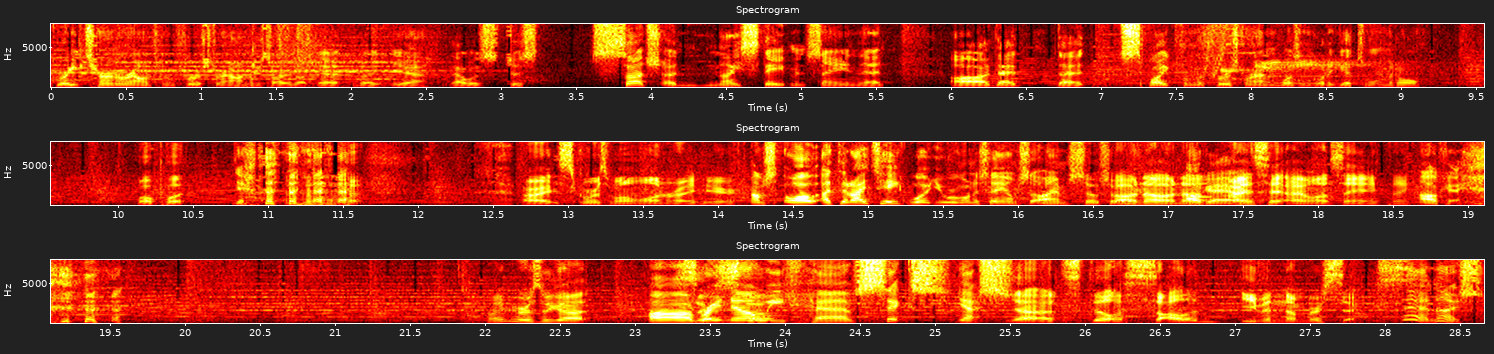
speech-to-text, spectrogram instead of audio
great turnaround from first round. I'm sorry about that, but yeah, that was just such a nice statement saying that uh, that that spike from the first round wasn't going to get to him at all. Well put. Yeah. All right, scores 1-1 right here. I'm. s oh, uh, did I take what you were going to say? I'm so. I'm so sorry. Oh no, no, Okay. I didn't say. I didn't want to say anything. Okay. How many viewers we got? uh, Six right now still? we have six. Yes. Yeah, it's still a solid even number six. Yeah, nice.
